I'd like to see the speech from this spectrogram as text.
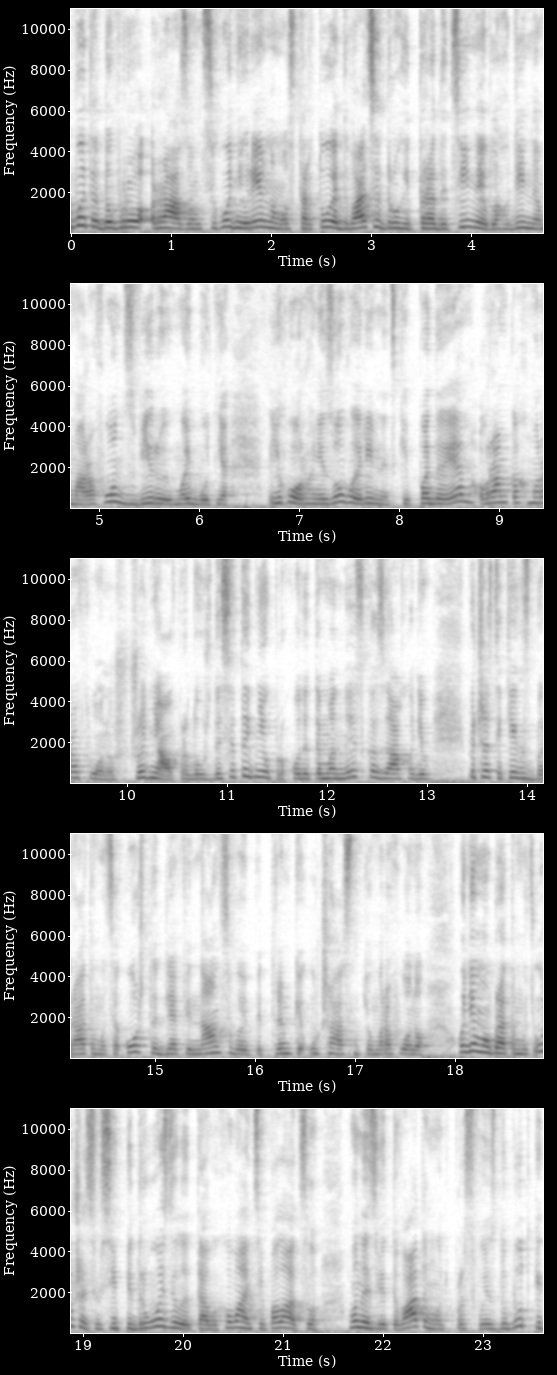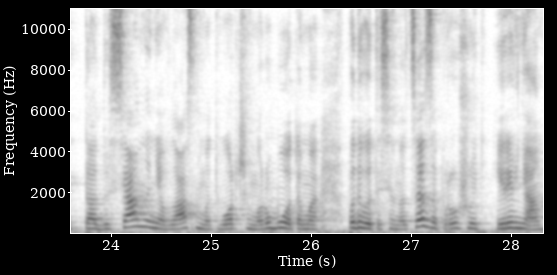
Робити добро разом сьогодні у Рівному стартує 22-й традиційний благодійний марафон з вірою в майбутнє. Його організовує Рівненський ПДМ у рамках марафону. Щодня впродовж 10 днів проходитиме низка заходів, під час яких збиратимуться кошти для фінансової підтримки учасників марафону. У ньому братимуть участь усі підрозділи та вихованці палацу. Вони звітуватимуть про свої здобутки та досягнення власними творчими роботами. Подивитися на це запрошують і рівнян.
